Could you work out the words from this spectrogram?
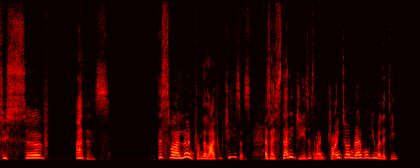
to serve others. This is what I learned from the life of Jesus. As I study Jesus and I'm trying to unravel humility,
